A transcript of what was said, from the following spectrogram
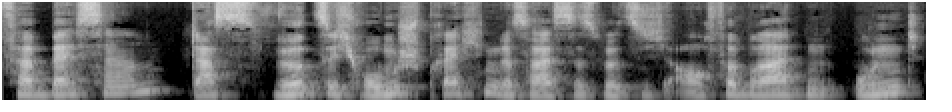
verbessern. Das wird sich rumsprechen, das heißt, es wird sich auch verbreiten und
